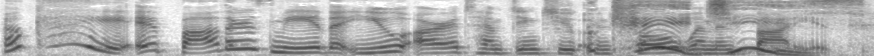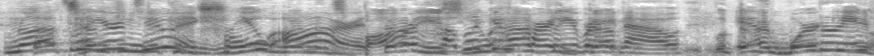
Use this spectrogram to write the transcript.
Okay, it bothers me that you are attempting to control Okay, women's geez. bodies. Not That's what you're doing. you are. bodies. The You Republican have Party the right now Look, is working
